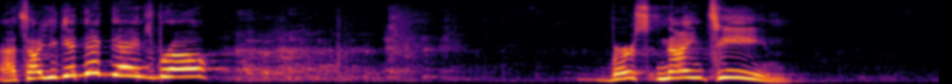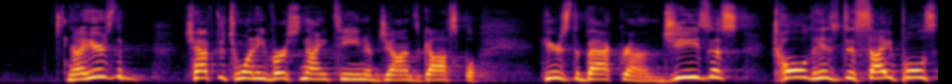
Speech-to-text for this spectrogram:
That's how you get nicknames, bro. Verse 19. Now, here's the chapter 20, verse 19 of John's gospel. Here's the background Jesus told his disciples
